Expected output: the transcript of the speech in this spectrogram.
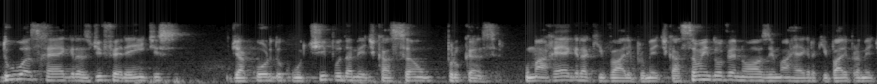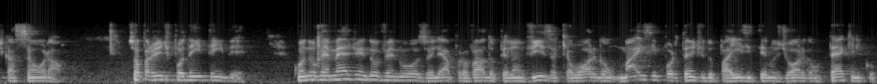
duas regras diferentes de acordo com o tipo da medicação para o câncer. Uma regra que vale para medicação endovenosa e uma regra que vale para medicação oral. Só para a gente poder entender. Quando o remédio endovenoso ele é aprovado pela Anvisa, que é o órgão mais importante do país em termos de órgão técnico,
